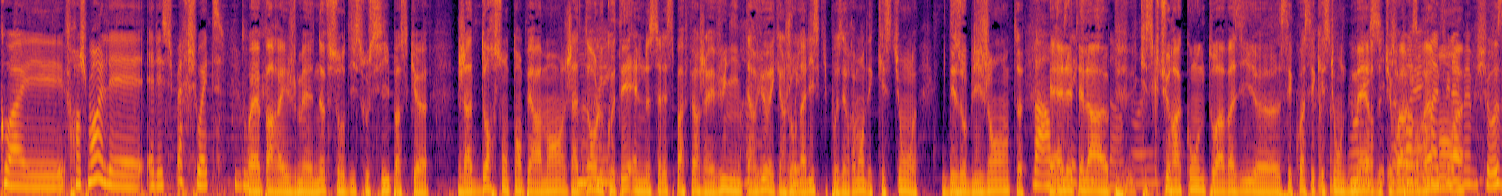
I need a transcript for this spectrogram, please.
quoi. Et franchement, elle est, elle est super chouette. Ouais, pareil, je mets 9 sur 10 aussi parce que J'adore son tempérament, j'adore le côté elle ne se laisse pas faire. J'avais vu une interview avec un journaliste qui posait vraiment des questions euh, désobligeantes. Bah, et elle était là, hein. qu'est-ce que tu racontes toi? Vas-y, euh, c'est quoi ces questions de merde? Tu vois vraiment. A vu la même chose.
